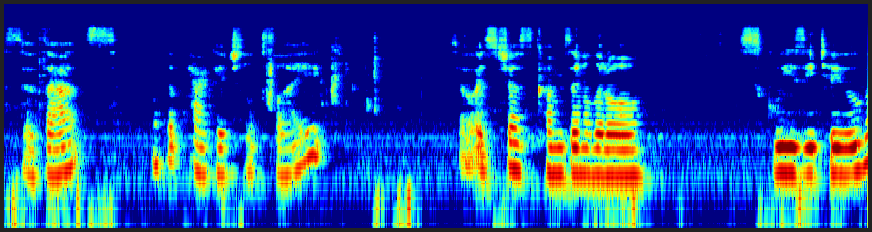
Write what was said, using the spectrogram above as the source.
So that's what the package looks like. So it just comes in a little squeezy tube.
